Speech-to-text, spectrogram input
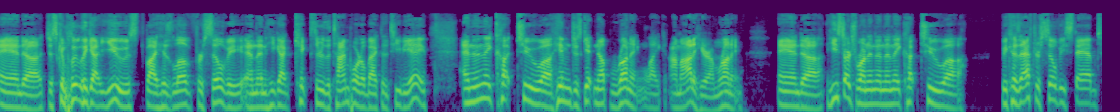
and uh, just completely got used by his love for Sylvie. And then he got kicked through the time portal back to the TVA. And then they cut to uh, him just getting up running, like, I'm out of here, I'm running. And uh, he starts running. And then they cut to uh, because after Sylvie stabbed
